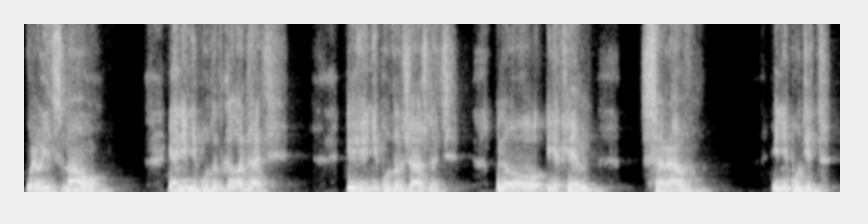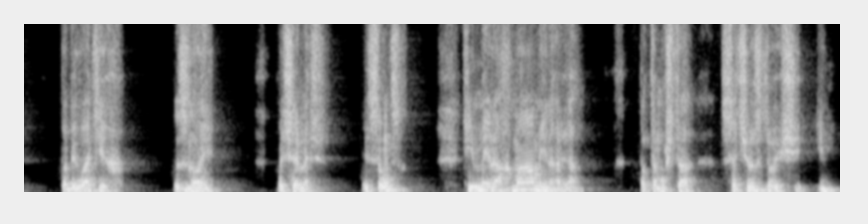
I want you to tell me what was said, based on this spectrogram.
в Цмау, и они не будут голодать, и не будут жаждать. Ло Якем Сарав, и не будет побивать их зной – Бешемеш и солнце. Кимирахма минага, потому что сочувствующий им,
